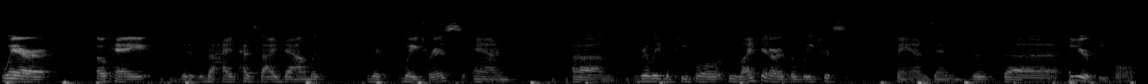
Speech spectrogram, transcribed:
where okay, the, the hype has died down with with Waitress, and um, really the people who like it are the Waitress fans and the the theater people.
